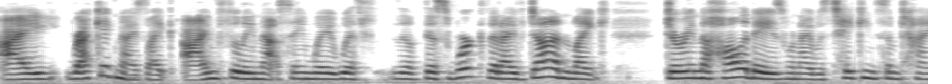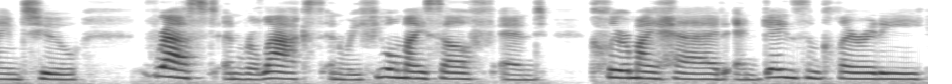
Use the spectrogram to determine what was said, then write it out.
I recognize like I'm feeling that same way with the, this work that I've done, like during the holidays when I was taking some time to rest and relax and refuel myself and clear my head and gain some clarity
